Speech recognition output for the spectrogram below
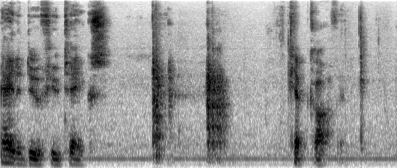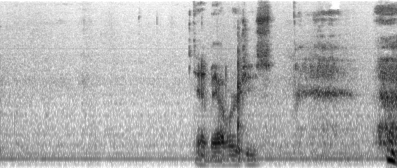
I had to do a few takes. Kept coughing. Damn allergies.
